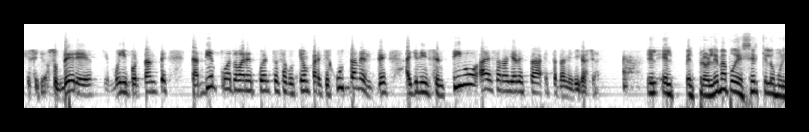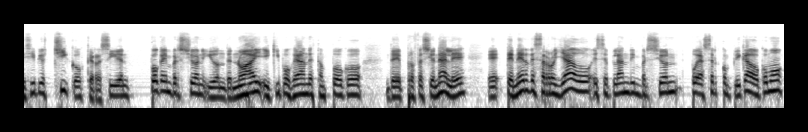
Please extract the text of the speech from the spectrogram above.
qué sé yo, Subdere, que es muy importante, también pueda tomar en cuenta esa cuestión para que justamente haya un incentivo a desarrollar esta, esta planificación. El, el problema puede ser que los municipios chicos que reciben poca inversión y donde no hay equipos grandes tampoco de profesionales, eh, tener desarrollado ese plan de inversión puede ser complicado. ¿Cómo,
